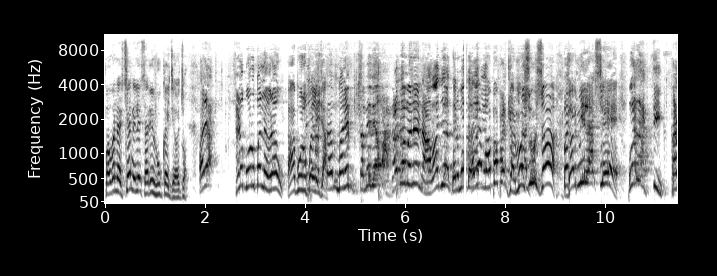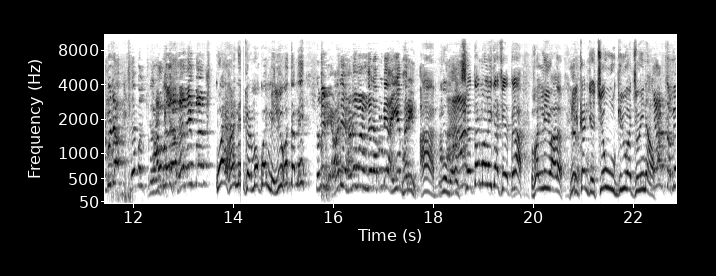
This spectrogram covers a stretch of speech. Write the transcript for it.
પવન હશે ને એટલે શરીર હુકાઈ જજો. અલ્યા હેડો બોર ઉપર નવરાવું. હા બોર ઉપર લઈ જા. મને તમે બે માગા તો મને નાવા દો ઘરમાં અરે બાપા પણ ઘરમાં શું છે? ગરમી લાગશે. ઓ લાગતી. આગુ જા કોઈ હા નહીં ઘરમાં કોઈ મેલ્યું હો તમે? તમે રહેવા દે હેડો માં અંદર આપણે બે આવીએ ફરીને. હા ખેતરમાં લઈ જશે. પેલા વલ્લી વાળ એકન ચેવું ઉગ્યું જોઈને આવો. તમે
